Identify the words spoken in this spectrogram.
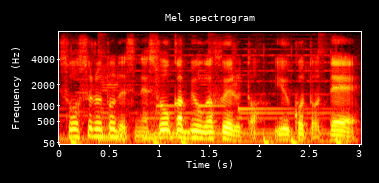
そうするとですね、草加病が増えるということで、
